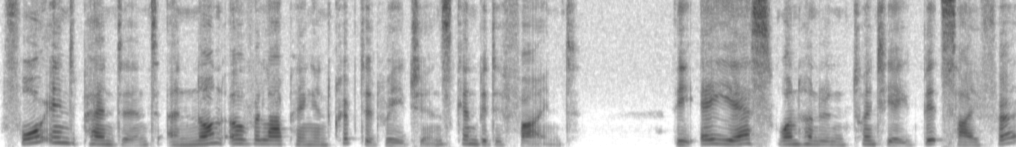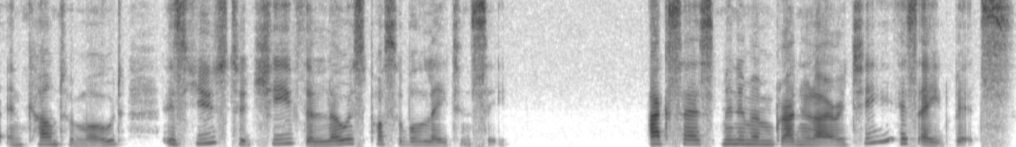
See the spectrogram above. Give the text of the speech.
Four independent and non-overlapping encrypted regions can be defined. The AES 128-bit cipher in counter mode is used to achieve the lowest possible latency. Access minimum granularity is 8 bits.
